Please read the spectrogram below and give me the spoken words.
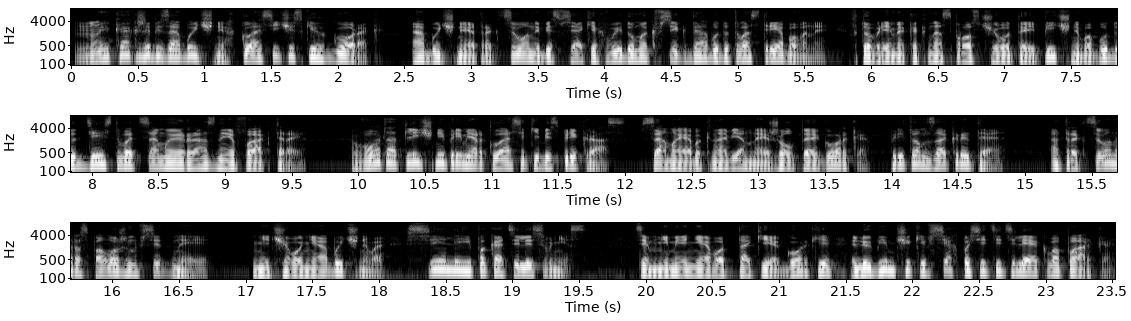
Ну и как же без обычных, классических горок? Обычные аттракционы без всяких выдумок всегда будут востребованы, в то время как на спрос чего-то эпичного будут действовать самые разные факторы. Вот отличный пример классики без прикрас. Самая обыкновенная желтая горка, притом закрытая. Аттракцион расположен в Сиднее. Ничего необычного, сели и покатились вниз. Тем не менее, вот такие горки – любимчики всех посетителей аквапарка.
